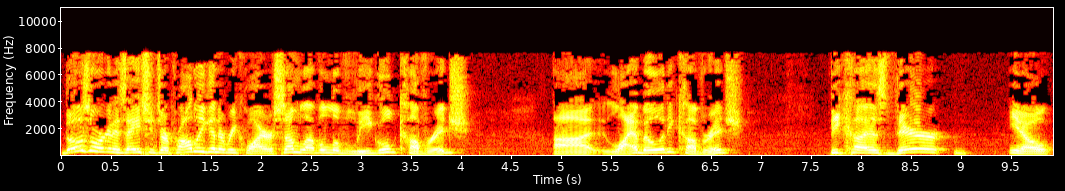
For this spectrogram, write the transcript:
Those organizations are probably going to require some level of legal coverage, uh, liability coverage, because they're, you know,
